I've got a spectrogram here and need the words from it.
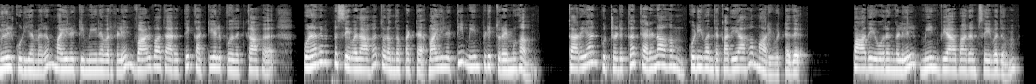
மீள்குடியமரும் மயிலிட்டி மீனவர்களின் வாழ்வாதாரத்தை கட்டியெழுப்புவதற்காக புனரமைப்பு செய்வதாக தொடங்கப்பட்ட மயிலிட்டி மீன்பிடி துறைமுகம் கரையான் புற்றெடுக்க கருணாகம் குடிவந்த கதையாக மாறிவிட்டது. பாதையோரங்களில் மீன் வியாபாரம் செய்வதும்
